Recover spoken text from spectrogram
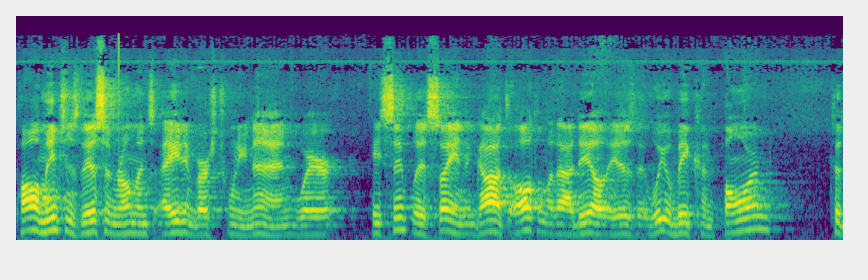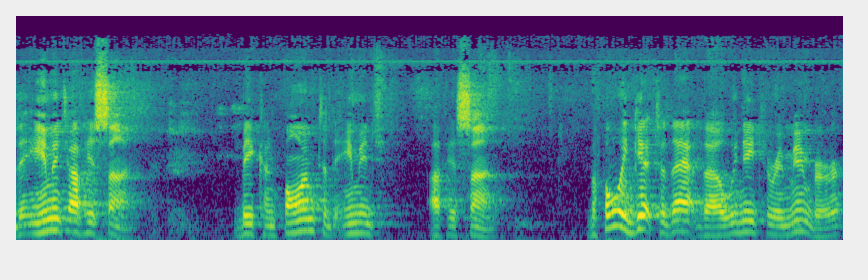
Paul mentions this in Romans 8 and verse 29, where he simply is saying that God's ultimate ideal is that we will be conformed to the image of His Son. Be conformed to the image of His Son. Before we get to that, though, we need to remember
